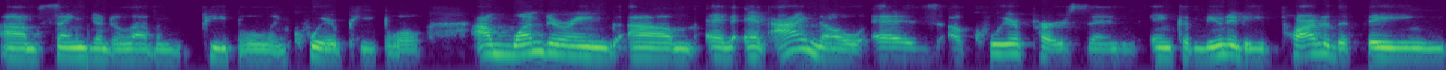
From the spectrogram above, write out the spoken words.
um, same gender loving people and queer people. I'm wondering, um, and, and I know as a queer person in community, part of the thing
